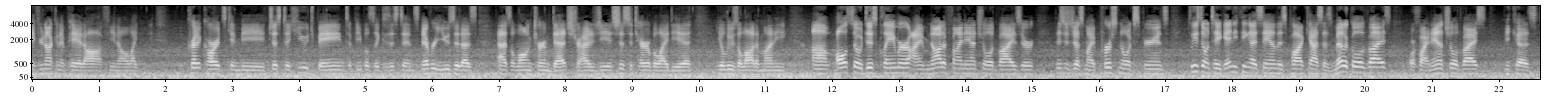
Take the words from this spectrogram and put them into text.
if you're not going to pay it off. You know, like credit cards can be just a huge bane to people's existence. Never use it as as a long term debt strategy. It's just a terrible idea. You'll lose a lot of money. Um, also, disclaimer: I am not a financial advisor. This is just my personal experience. Please don't take anything I say on this podcast as medical advice or financial advice because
